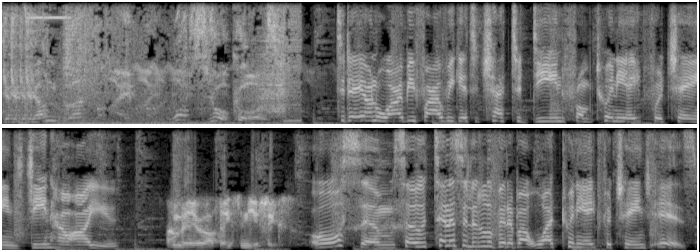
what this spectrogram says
Young Blood Vibe. What's your cause? Today on YB5, we get to chat to Dean from 28 for Change. Dean, how are you? I'm very well, thanks, and you fix. Awesome. So tell us a little bit about what 28 for Change is.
